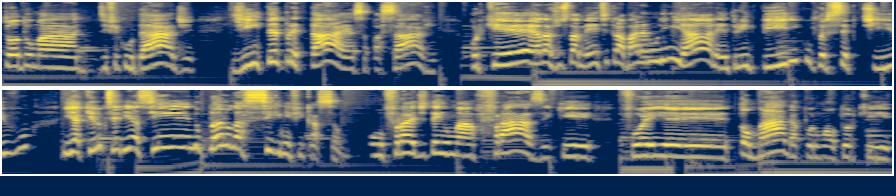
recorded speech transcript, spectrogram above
toda uma dificuldade de interpretar essa passagem, porque ela justamente trabalha no limiar entre o empírico, o perceptivo e aquilo que seria assim no plano da significação. O Freud tem uma frase que foi eh, tomada por um autor que,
